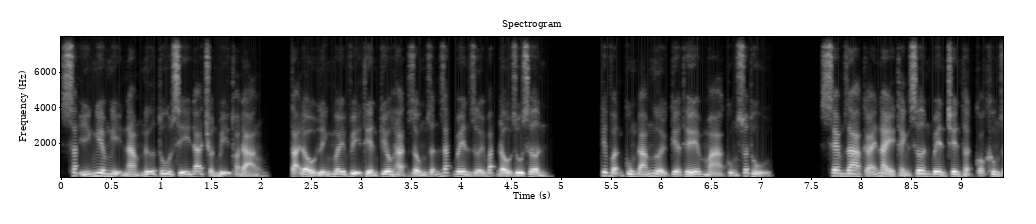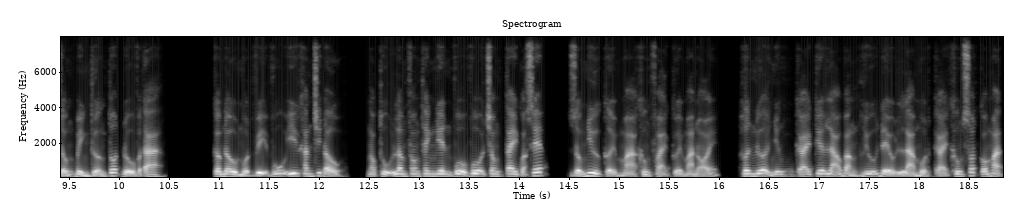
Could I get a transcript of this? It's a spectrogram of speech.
sắc ý nghiêm nghị nam nữ tu sĩ đã chuẩn bị thỏa đáng, tại đầu lĩnh mấy vị thiên kiêu hạt giống dẫn dắt bên dưới bắt đầu du sơn. Tiếp vận cung đám người kia thế mà cũng xuất thủ. Xem ra cái này thánh sơn bên trên thật có không giống bình thường tốt đồ vật ta. Cầm đầu một vị vũ y khăn chít đầu ngọc thụ lâm phong thanh niên vô vô trong tay quả xếp, giống như cười mà không phải cười mà nói, hơn nữa những cái kia lão bằng hữu đều là một cái không sót có mặt,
